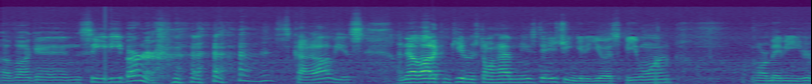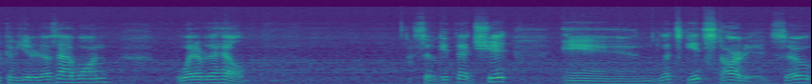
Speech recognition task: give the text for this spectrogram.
a fucking CD burner. it's kind of obvious. I know a lot of computers don't have them these days. You can get a USB one, or maybe your computer does have one, whatever the hell. So get that shit and let's get started. So,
